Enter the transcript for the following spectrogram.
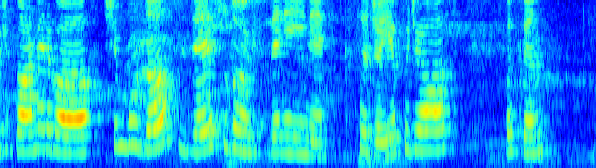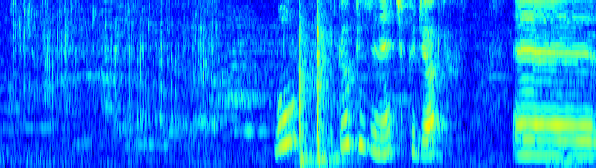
çocuklar merhaba. Şimdi burada size su döngüsü deneyini kısaca yapacağız. Bakın. Bu gökyüzüne çıkacak. Ee,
